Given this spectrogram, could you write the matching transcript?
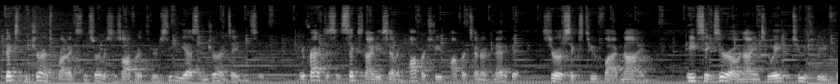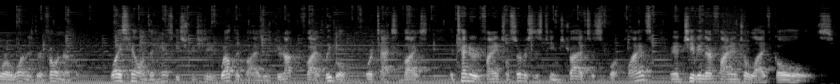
Fixed insurance products and services offered through CES Insurance Agency. They practice at 697 Pomfret Street, Pomfret Center, Connecticut, 06259. 860-928-2341 is their phone number. Weiss, Hale, and Zahansky Strategic Wealth Advisors do not provide legal or tax advice. The tenured financial services team strives to support clients in achieving their financial life goals.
